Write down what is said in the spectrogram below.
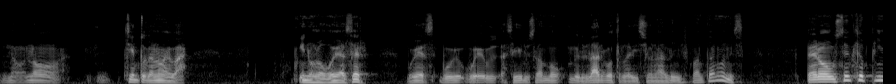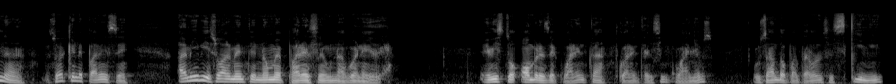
No, no, siento que no me va. Y no lo voy a hacer. Voy a, seguir usando el largo tradicional de mis pantalones. Pero ¿usted qué opina? ¿Qué le parece? A mí visualmente no me parece una buena idea. He visto hombres de 40, 45 años usando pantalones skinny,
